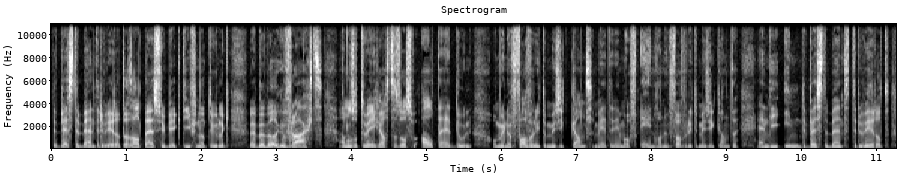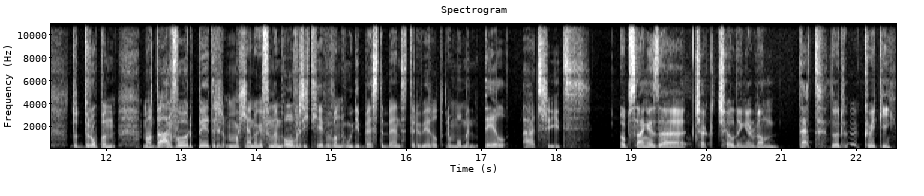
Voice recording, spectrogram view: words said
de beste band ter wereld. Dat is altijd subjectief natuurlijk. We hebben wel gevraagd aan onze twee gasten, zoals we altijd doen, om hun favoriete muzikant mee te nemen, of één van hun favoriete muzikanten, en die in de beste band ter wereld te droppen. Maar daarvoor, Peter, mag jij nog even een overzicht geven van hoe die beste band ter wereld er momenteel uitziet? Op zang is dat Chuck Childinger van Dead door Quickie.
